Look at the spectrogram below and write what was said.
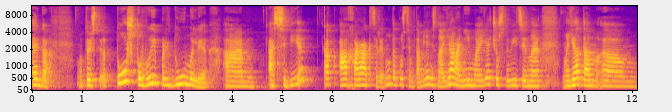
эго, то есть то, что вы придумали э, о себе, как о характере, ну, допустим, там, я не знаю, я ранимая, я чувствительная, я там э,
